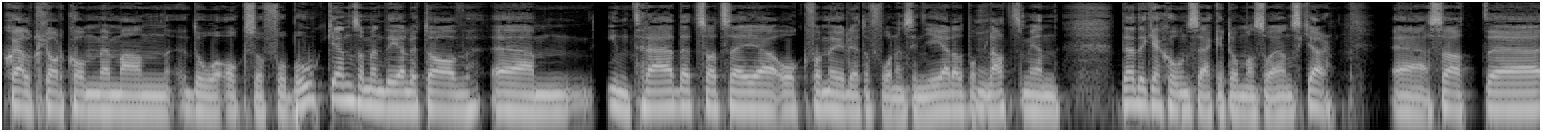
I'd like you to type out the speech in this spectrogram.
Självklart kommer man då också få boken som en del av eh, inträdet så att säga och få möjlighet att få den signerad på mm. plats med en dedikation säkert om man så önskar. Eh, så att eh,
